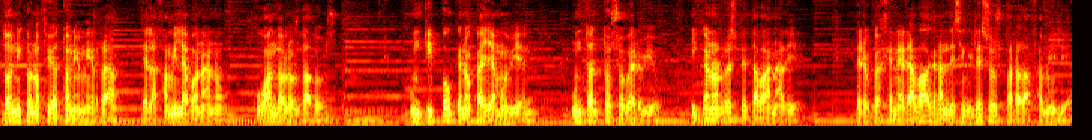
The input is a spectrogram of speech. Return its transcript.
Donnie conoció a Tony Mirra, de la familia Bonano, jugando a los dados. Un tipo que no caía muy bien, un tanto soberbio y que no respetaba a nadie, pero que generaba grandes ingresos para la familia.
